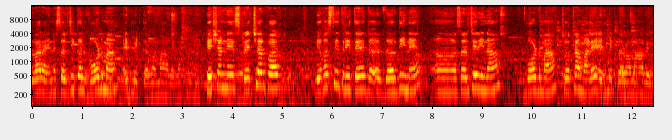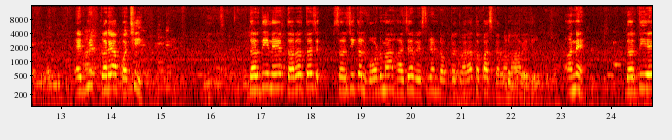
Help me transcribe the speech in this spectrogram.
દ્વારા એને સર્જિકલ વોર્ડમાં એડમિટ કરવામાં આવેલા. પેશન્ટને સ્ટ્રેચર પર વ્યવસ્થિત રીતે દર્દીને સર્જરીના વોર્ડમાં ચોથા માળે એડમિટ કરવામાં આવેલો. એડમિટ કર્યા પછી દર્દીને તરત જ સર્જિકલ વોર્ડમાં હાજર રેસિડેન્ટ ડૉક્ટર દ્વારા તપાસ કરવામાં આવેલી. અને દર્દીએ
